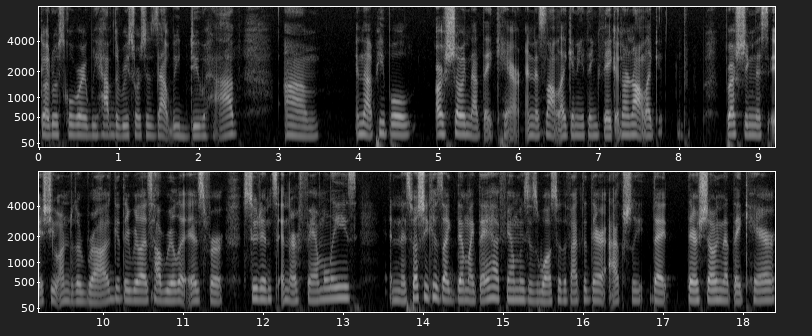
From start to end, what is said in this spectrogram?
go to a school where we have the resources that we do have um, and that people are showing that they care. And it's not like anything fake. And they're not like brushing this issue under the rug. They realize how real it is for students and their families. And especially because like them, like they have families as well. So the fact that they're actually, that they're showing that they care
